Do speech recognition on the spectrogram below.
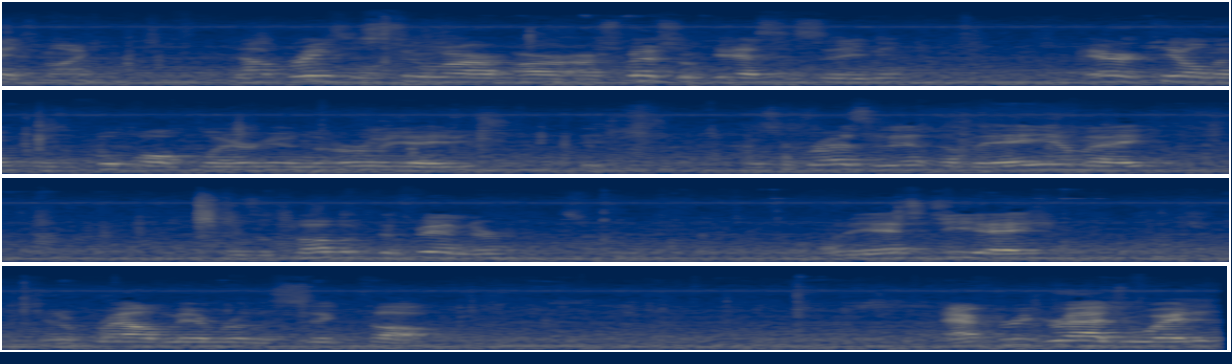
Thanks, Mike. Now it brings us to our, our, special guest this evening. Eric Hillman was a football player in the early 80s, was president of the AMA, was a public defender for the SGA, and a proud member of the Sick Top. After he graduated,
